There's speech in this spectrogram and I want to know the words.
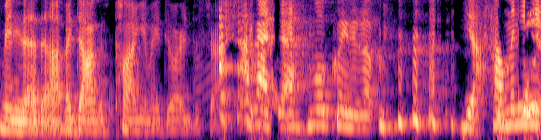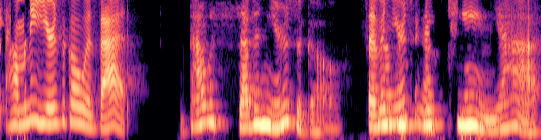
May need to add that up. My dog was pawing at my door and distracted. gotcha. We'll clean it up. yeah. How many how many years ago was that? That was seven years ago. Seven years ago. 15, yeah.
